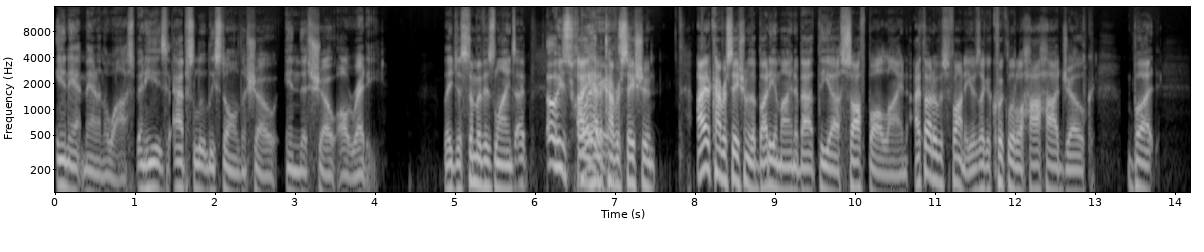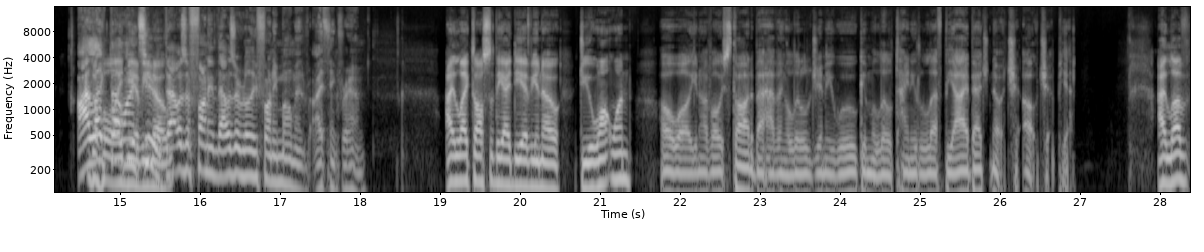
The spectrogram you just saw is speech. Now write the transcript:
in Ant Man and the Wasp. And he's absolutely stolen the show in this show already Like just some of his lines. I, Oh, he's Hilarious. I had a conversation. I had a conversation with a buddy of mine about the uh, softball line. I thought it was funny. It was like a quick little ha ha joke, but I like that idea line of, too. you know- that was a funny. That was a really funny moment, I think, for him. I liked also the idea of you know, do you want one? Oh well, you know, I've always thought about having a little Jimmy Woo, give him a little tiny little FBI badge. No, ch- oh Chip, yeah. I love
